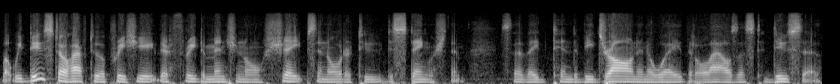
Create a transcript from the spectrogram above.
but we do still have to appreciate their three-dimensional shapes in order to distinguish them. So they tend to be drawn in a way that allows us to do so.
